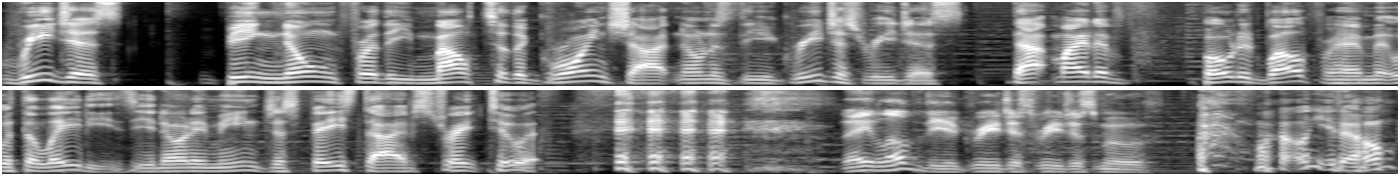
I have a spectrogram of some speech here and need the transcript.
Regis being known for the mouth to the groin shot, known as the egregious Regis, that might have boded well for him with the ladies. You know what I mean? Just face dive straight to it. they love the egregious Regis move. well, you know,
